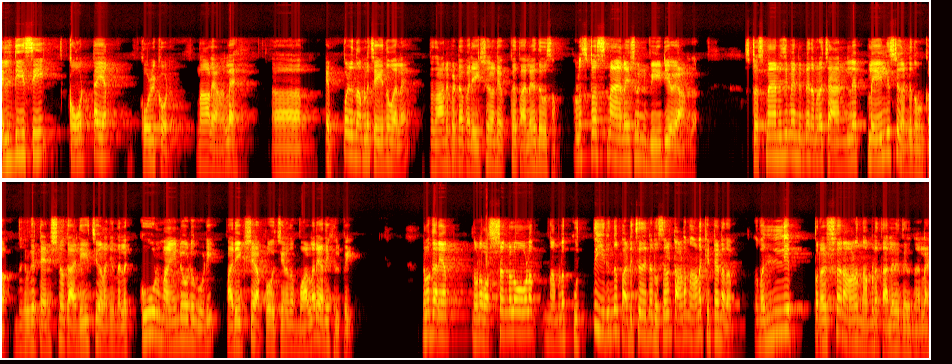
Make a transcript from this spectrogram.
L D C Kottayam Kozhikode നാളെയാണ് അല്ലേ എപ്പോഴും നമ്മൾ ചെയ്യുന്ന പോലെ പ്രധാനപ്പെട്ട പരീക്ഷകളുടെ ഒക്കെ തലേ ദിവസം ഉള്ള സ്ട്രെസ് മാനേജ്മെന്റ് വീഡിയോയാണിത് സ്ട്രെസ് മാനേജ്മെന്റിന്റെ നമ്മുടെ ചാനലിലെ പ്ലേലിസ്റ്റ് കണ്ടു നോക്കുക. നിങ്ങൾക്ക് ടെൻഷനൊക്കെ അടിയിച്ച് കളഞ്ഞ് നല്ല കൂൾ മൈൻഡോട് കൂടി പരീക്ഷയെ അപ്രോച്ച് ചെയ്യുന്നത് വളരെയധികം ഹെൽപ്പ് ചെയ്യും. നമുക്കറിയാം നമ്മുടെ വർഷങ്ങളോളം നമ്മൾ കുത്തിയിരുന്ന് പഠിച്ചതിന്റെ റിസൾട്ടാണ് നാളെ കിട്ടേണ്ടത്. വലിയ പ്രഷറാണ് നമ്മുടെ തലയിൽ തരുന്നത് അല്ലേ?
